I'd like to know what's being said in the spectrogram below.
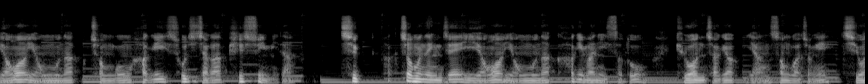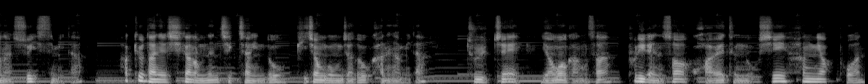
영어 영문학 전공 학위 소지자가 필수입니다. 즉, 학점은 행제 이 영어 영문학 학위만 있어도 교원 자격 양성 과정에 지원할 수 있습니다. 학교 다닐 시간 없는 직장인도 비전공자도 가능합니다. 둘째, 영어 강사, 프리랜서 과외 등록 시 학력 보완.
